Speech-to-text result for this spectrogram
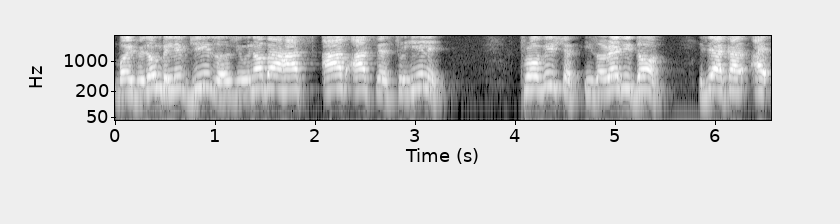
But if you don't believe Jesus, you will never have access to healing. Provision is already done. He said, I can, I,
